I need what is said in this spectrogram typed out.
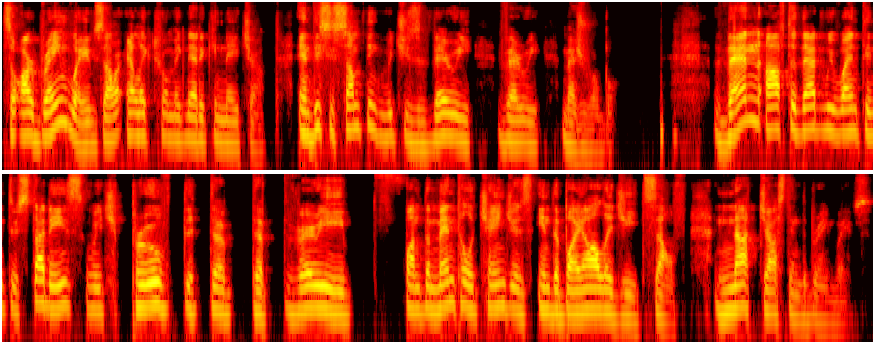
So our brain waves are electromagnetic in nature. And this is something which is very, very measurable. Then after that, we went into studies which proved that the, the very fundamental changes in the biology itself, not just in the brain waves.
